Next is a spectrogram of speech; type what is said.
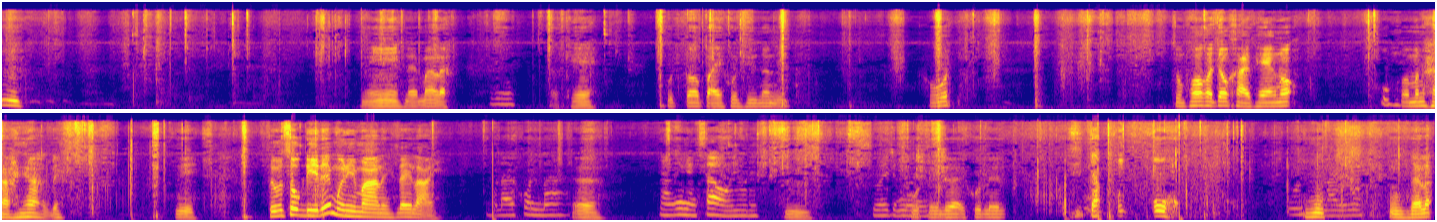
อืมนี่ได้มาแล้วเออโอเคขุดต่อไปขุดที่นั่นอีกขุด สมพ่อเขาเจ้าขายแพงเนาะเพราะมันหายากเด้นี่ถือว่าสุกดีได้มือนี้มาเลยได้หลายหลายคนมาเออยังก็ยังเศร้าอยู่เลยอืมสวยจังเลขุดยเรื่อยๆขุดเลยสิจับอีกโอ้โอ้ยอะไรวะอืมได้ละ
